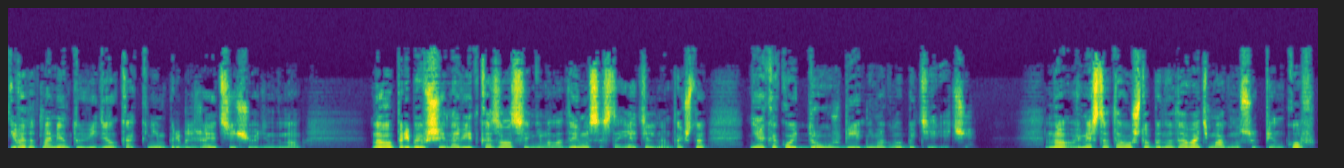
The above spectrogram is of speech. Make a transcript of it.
И в этот момент увидел, как к ним приближается еще один гном. Новоприбывший на вид казался немолодым и состоятельным, так что ни о какой дружбе не могло быть и речи. Но вместо того, чтобы надавать Магнусу пинков,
